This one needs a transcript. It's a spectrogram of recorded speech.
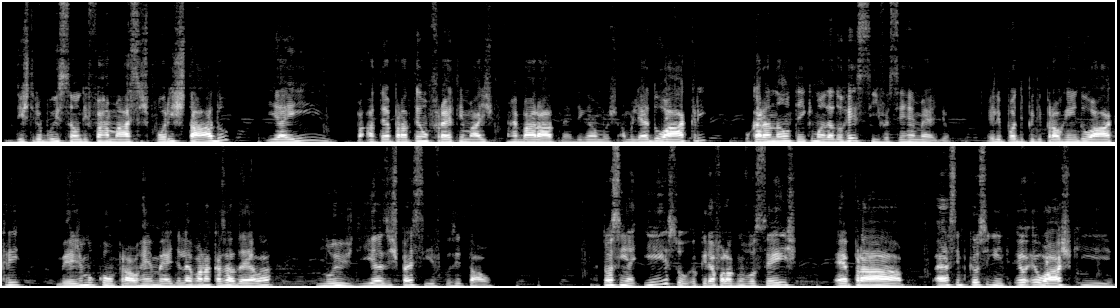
distribuição de farmácias por estado, e aí, até para ter um frete mais, mais barato, né? Digamos, a mulher do Acre, o cara não tem que mandar do Recife esse remédio. Ele pode pedir para alguém do Acre mesmo comprar o remédio e levar na casa dela nos dias específicos e tal. Então, assim, isso eu queria falar com vocês é pra. É assim, porque é o seguinte, eu, eu acho que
